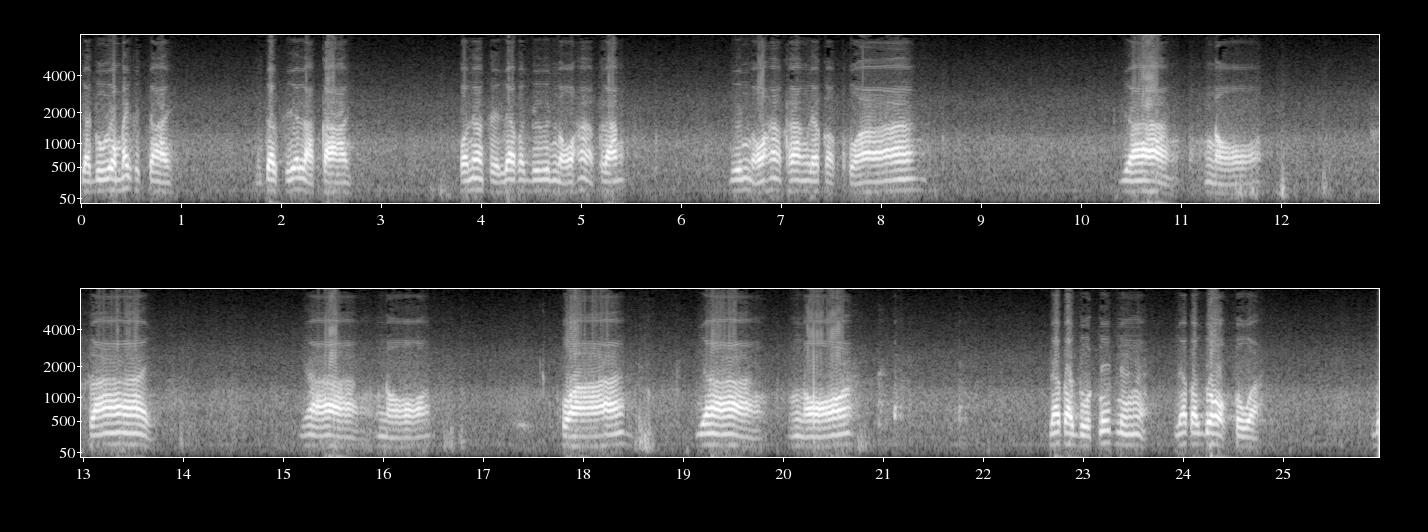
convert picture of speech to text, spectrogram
อย่าดูลมให้กระจายมันจะเสียหลักการพอนั้นเสร็จแล้วก็ยืนหนอห้าครั้ง ยืนหนอห้าครั้งแล้วก็ขวา ย่าง หนอ ซ้าย ย่าง หนอ ขวา ย่าง หนอ แล้วก็ดูดนิดนึงแล้วก็โยกตัว โย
